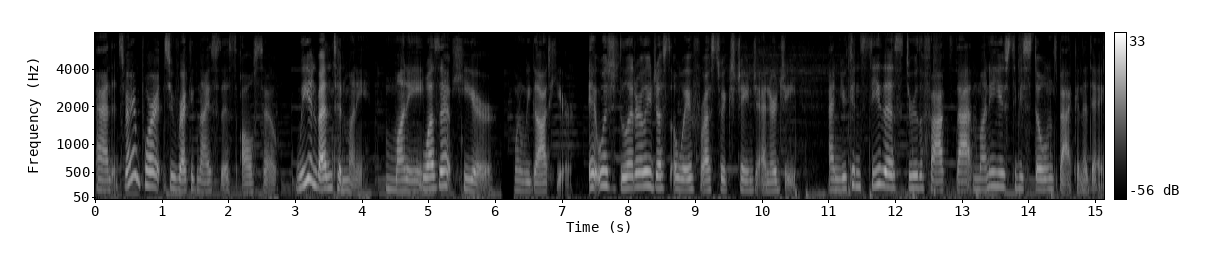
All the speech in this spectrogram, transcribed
And it's very important to recognize this also. We invented money. Money wasn't here when we got here, it was literally just a way for us to exchange energy. And you can see this through the fact that money used to be stones back in the day.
